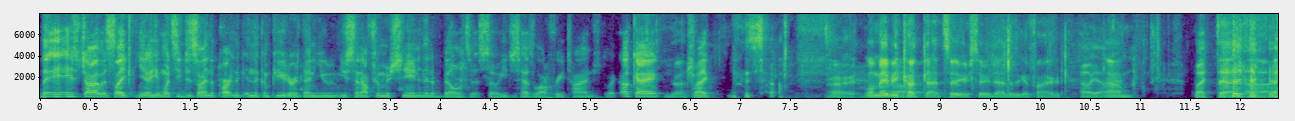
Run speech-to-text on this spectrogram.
those, his job is like you know he once you design the part in the, in the computer, then you you send off to a machine and then it builds it. So he just has a lot of free time. Just like okay, Gotcha. like so. All right. Well, maybe Um, cut that so your so your dad doesn't get fired. Oh yeah. okay. Um, but uh, uh,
